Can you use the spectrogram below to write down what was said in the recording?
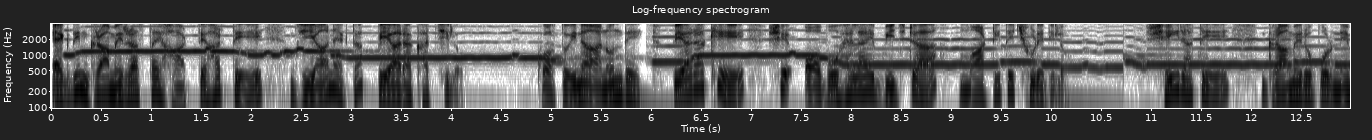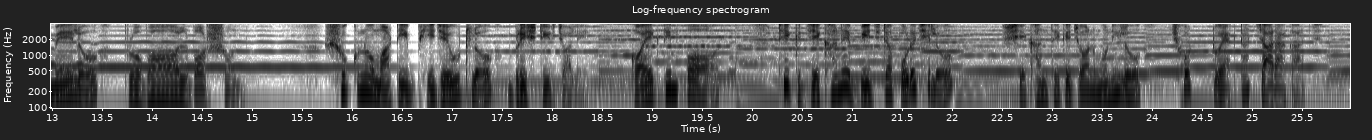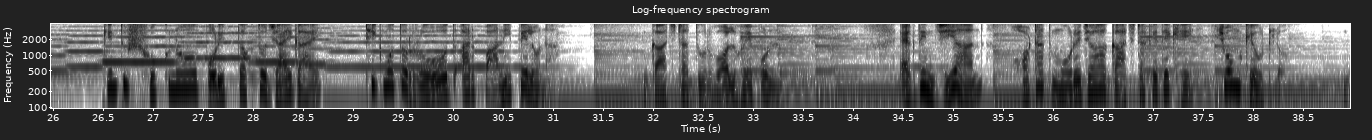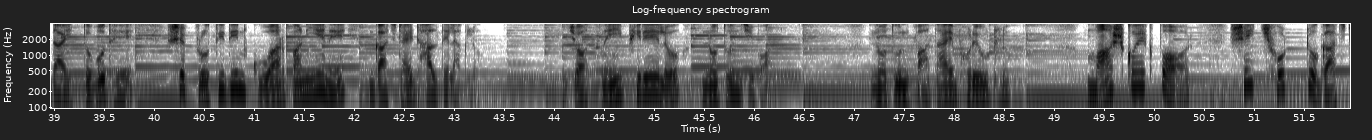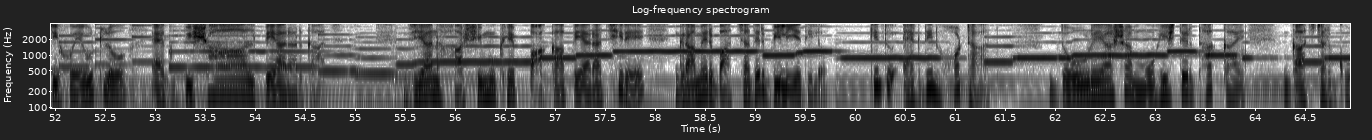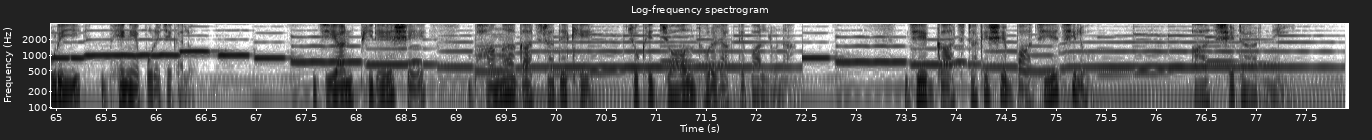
একদিন গ্রামের রাস্তায় হাঁটতে হাঁটতে জিয়ান একটা পেয়ারা খাচ্ছিল। কতই না আনন্দে পেয়ারা খেয়ে সে অবহেলায় বীজটা মাটিতে ছুঁড়ে দিল। সেই রাতে গ্রামের ওপর নেমে এলো প্রবল বর্ষণ। শুকনো মাটি ভিজে উঠল বৃষ্টির জলে। কয়েকদিন পর ঠিক যেখানে বীজটা পড়েছিল, সেখান থেকে জন্ম নিল ছোট্ট একটা চারা গাছ কিন্তু শুকনো পরিত্যক্ত জায়গায় ঠিকমতো রোদ আর পানি পেল না। গাছটা দুর্বল হয়ে পড়ল। একদিন জিয়ান হঠাৎ মরে যাওয়া গাছটাকে দেখে চমকে উঠল। দায়িত্ববোধে সে প্রতিদিন কুয়ার পানি এনে গাছটায় ঢালতে লাগল। যত্নেই ফিরে এলো নতুন জীবন। নতুন পাতায় ভরে উঠল। মাস কয়েক পর সেই ছোট্ট গাছটি হয়ে উঠল এক বিশাল পেয়ারার গাছ। জিয়ান হাসি মুখে পাকা পেয়ারা ছিঁড়ে গ্রামের বাচ্চাদের বিলিয়ে দিল। কিন্তু একদিন হঠাৎ দৌড়ে আসা মহিষদের ধাক্কায় গাছটার গুড়ি ভেঙে পড়েছে গেল। জিয়ান ফিরে এসে ভাঙা গাছটা দেখে চোখে জল ধরে রাখতে পারল না। যে গাছটাকে সে বাঁচিয়েছিল, আজ সেটা আর নেই।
